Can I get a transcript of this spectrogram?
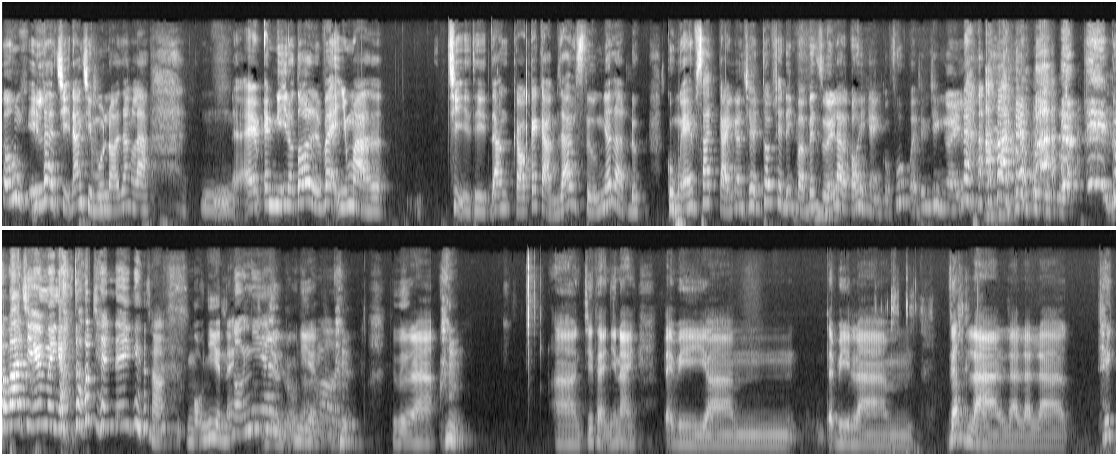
Không ý là chị đang chỉ muốn nói rằng là em em nghĩ nó tốt đến vậy nhưng mà chị thì đang có cái cảm giác sướng nhất là được cùng em sát cánh ở trên top trending và bên dưới là có hình ảnh của phúc và chương trình ấy là có ba chị em mình ở top trending sao? Ngẫu nhiên đấy. Ngẫu nhiên. Ngẫu nhiên thực sự là à, chia sẻ như này. Tại vì à, tại vì là rất là là là là thích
